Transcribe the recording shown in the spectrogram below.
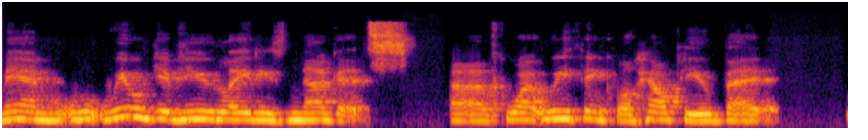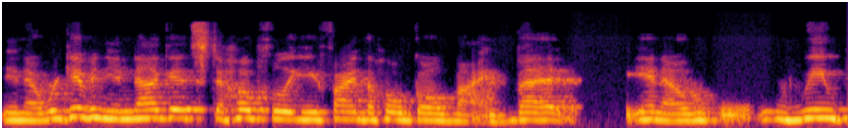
man, we will give you ladies nuggets of what we think will help you, but you know, we're giving you nuggets to hopefully you find the whole gold mine. But you know, we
